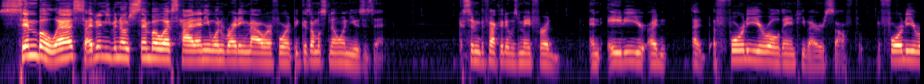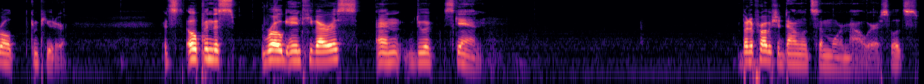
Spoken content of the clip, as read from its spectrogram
SymboS. I didn't even know SymboS had anyone writing malware for it because almost no one uses it. Considering the fact that it was made for a, an 80 year, a, a 40 year old antivirus software, a 40 year old computer. Let's open this rogue antivirus and do a scan. But I probably should download some more malware. So let's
